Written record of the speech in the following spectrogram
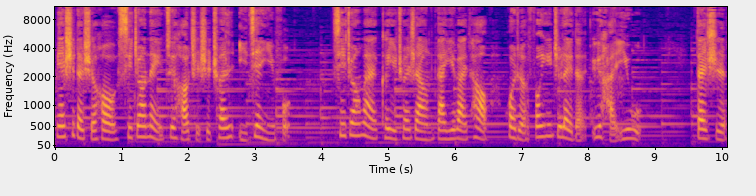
面试的时候，西装内最好只是穿一件衣服，西装外可以穿上大衣、外套或者风衣之类的御寒衣物。但是，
